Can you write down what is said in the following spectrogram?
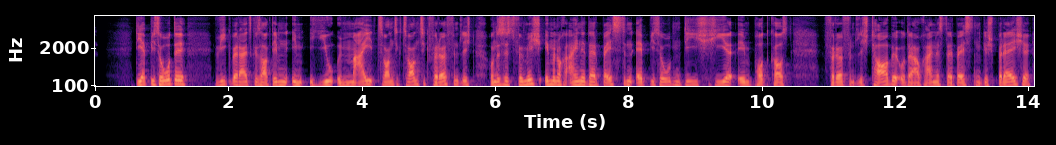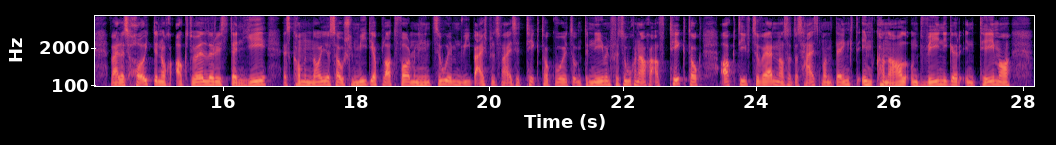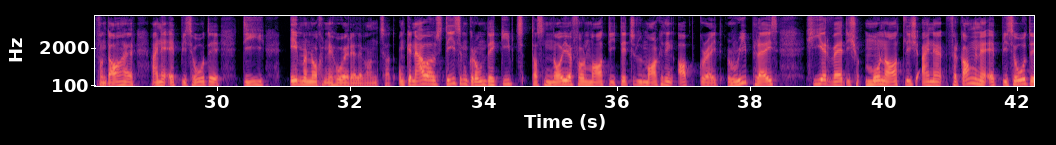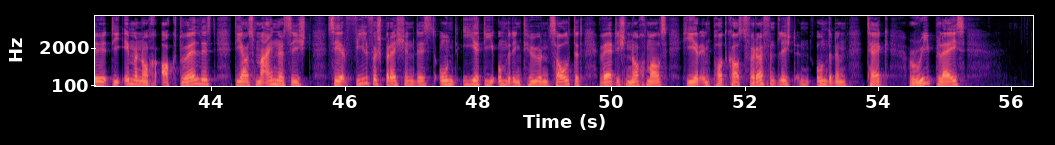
Die Episode, wie bereits gesagt, im, im, im, Mai 2020 veröffentlicht. Und es ist für mich immer noch eine der besten Episoden, die ich hier im Podcast veröffentlicht habe oder auch eines der besten Gespräche, weil es heute noch aktueller ist denn je. Es kommen neue Social-Media-Plattformen hinzu, eben wie beispielsweise TikTok, wo jetzt Unternehmen versuchen auch auf TikTok aktiv zu werden. Also das heißt, man denkt im Kanal und weniger im Thema. Von daher eine Episode, die immer noch eine hohe Relevanz hat. Und genau aus diesem Grunde gibt es das neue Format, die Digital Marketing Upgrade Replays. Hier werde ich monatlich eine vergangene Episode, die immer noch aktuell ist, die aus meiner Sicht sehr vielversprechend ist und ihr die unbedingt hören solltet, werde ich nochmals hier im Podcast veröffentlichen unter dem Tag Replays.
